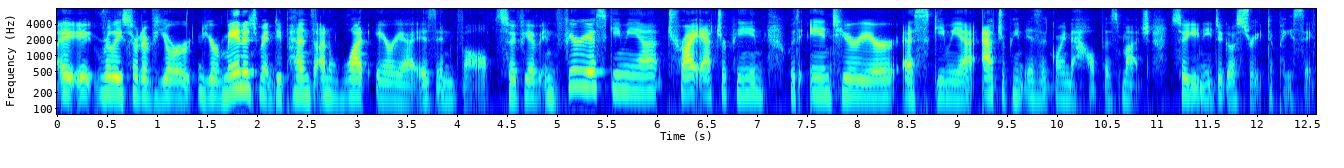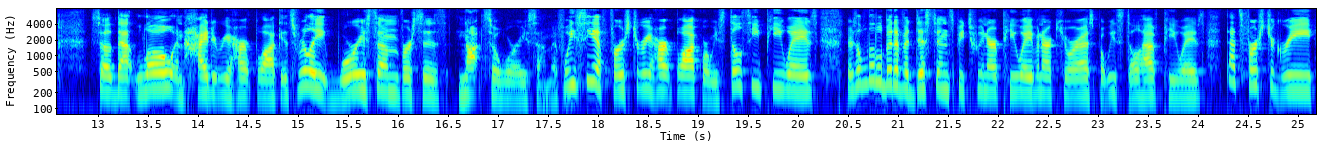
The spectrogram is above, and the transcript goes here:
it, really sort of your your management depends on what area is involved. So if you have inferior ischemia, try atropine. With anterior ischemia, atropine isn't going to help as much. So you need to go straight to pacing. So that low and high degree heart block, it's really worrisome versus not so worrisome. If we see a first degree heart block where we still see P waves, there's a little bit of a distance between our P wave and our QRS, but we still have P waves. That's first degree,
